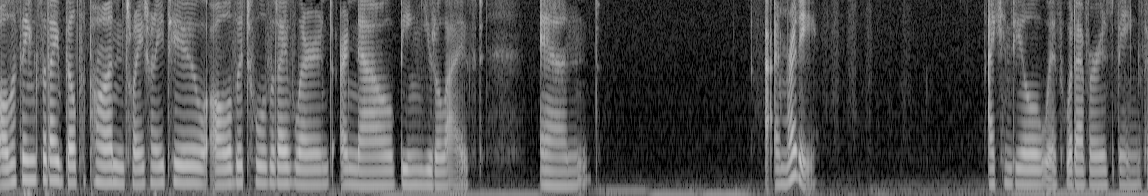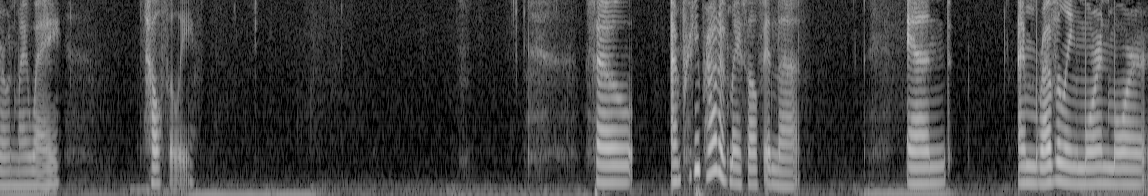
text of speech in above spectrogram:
all the things that I built upon in 2022, all of the tools that I've learned are now being utilized. And I'm ready. I can deal with whatever is being thrown my way healthily. So I'm pretty proud of myself in that. And I'm reveling more and more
